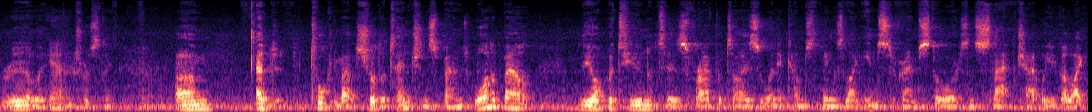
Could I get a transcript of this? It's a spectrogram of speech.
Really Yeah. interesting. Um, and talking about short attention spans, what about the opportunities for advertisers when it comes to things like Instagram stories and Snapchat, where you've got like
